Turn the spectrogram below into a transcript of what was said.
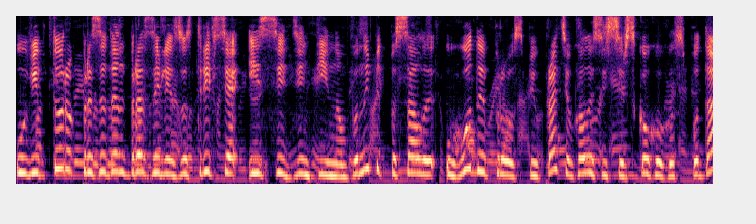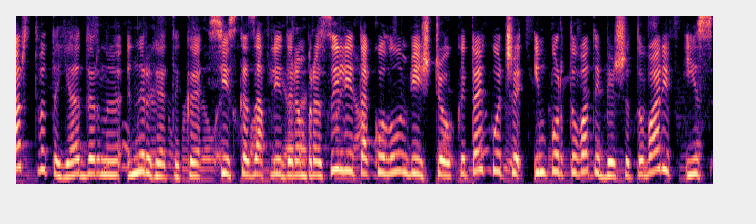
У вівторок президент Бразилії зустрівся із Сі Цзіньпіном. Вони підписали угоди про співпрацю в галузі сільського господарства та ядерної енергетики. Сі сказав лідерам Бразилії та Колумбії, що Китай хоче імпортувати більше товарів із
